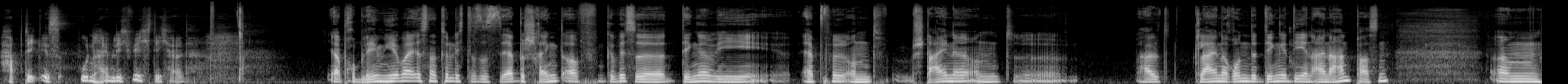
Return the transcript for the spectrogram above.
Haptik ist unheimlich wichtig halt. Ja, Problem hierbei ist natürlich, dass es sehr beschränkt auf gewisse Dinge wie Äpfel und Steine und äh, halt kleine runde Dinge, die in eine Hand passen. Ähm,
